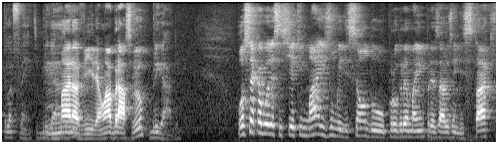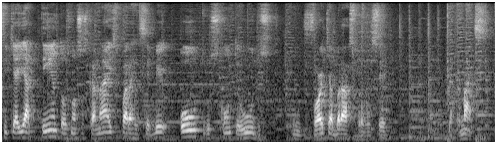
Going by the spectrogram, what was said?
pela frente. Obrigado. Maravilha. Um abraço, viu? Obrigado. Você acabou de assistir aqui mais uma edição do programa Empresários em Destaque. Fique aí atento aos nossos canais para receber outros conteúdos. Um forte abraço para você. Até mais.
